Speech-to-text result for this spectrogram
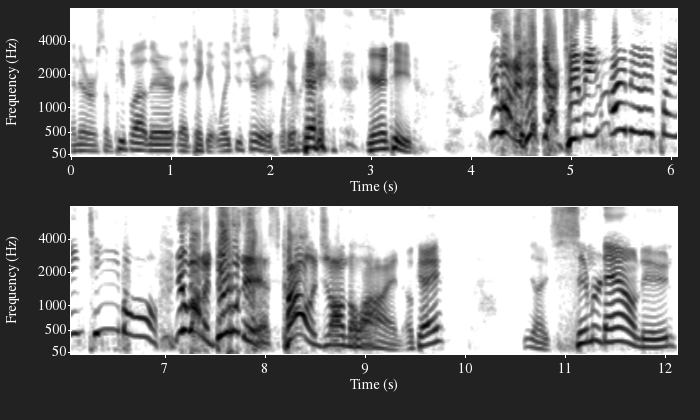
And there are some people out there that take it way too seriously, okay? Guaranteed. You gotta hit that, Timmy. I'm in playing T-ball. You gotta do this. College is on the line, okay? You know, simmer down, dude.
